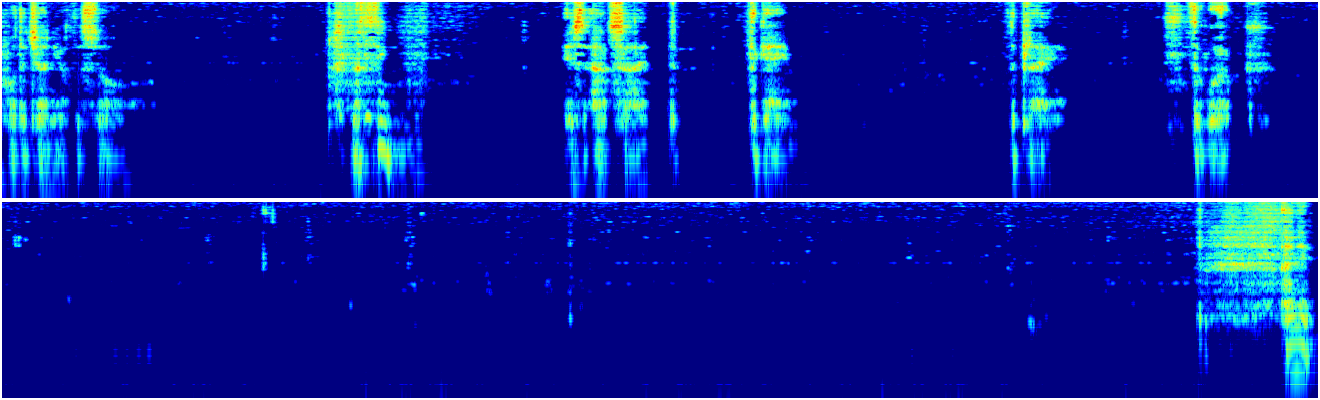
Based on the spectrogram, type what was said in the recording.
for the journey of the soul. Nothing is outside the game the play, the work. And it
